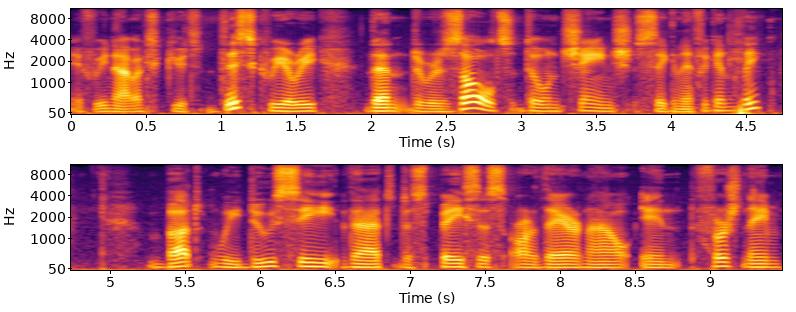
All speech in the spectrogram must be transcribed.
If we now execute this query, then the results don't change significantly, but we do see that the spaces are there now in first name,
